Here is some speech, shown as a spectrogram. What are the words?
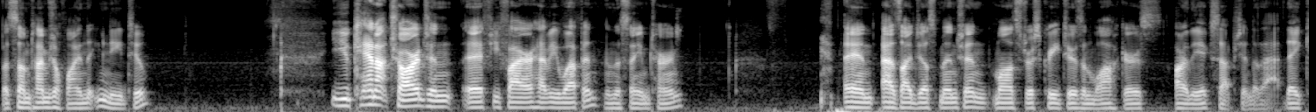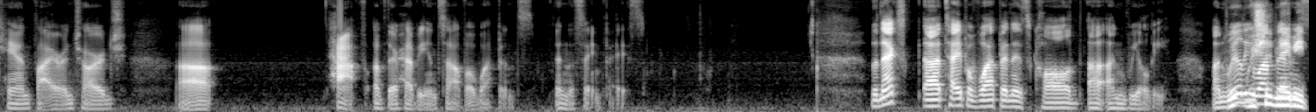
But sometimes you'll find that you need to. You cannot charge in, if you fire a heavy weapon in the same turn. And as I just mentioned, monstrous creatures and walkers are the exception to that. They can fire and charge uh, half of their heavy and salvo weapons in the same phase. The next uh, type of weapon is called uh, unwieldy. Unwieldy we, we should maybe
